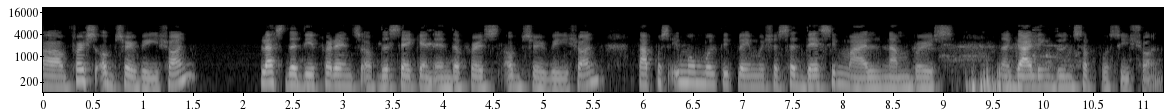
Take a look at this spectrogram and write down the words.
uh, first observation plus the difference of the second and the first observation. Tapos, imo-multiply mo siya sa decimal numbers na galing dun sa position.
